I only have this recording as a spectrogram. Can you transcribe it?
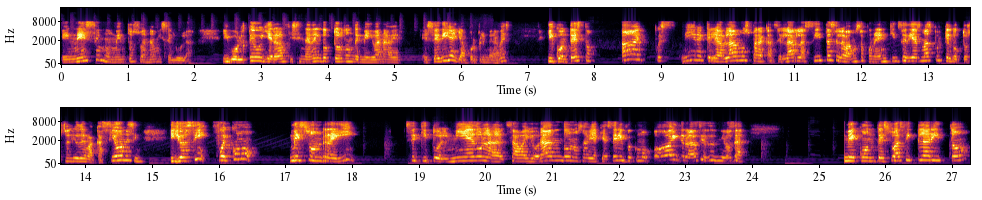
en ese momento suena mi celular y volteo y era la oficina del doctor donde me iban a ver ese día ya por primera vez. Y contesto, ay, pues mire que le hablamos para cancelar la cita, se la vamos a poner en 15 días más porque el doctor salió de vacaciones. Y, y yo así, fue como, me sonreí, se quitó el miedo, la alzaba llorando, no sabía qué hacer y fue como, ay, gracias, Dios mío. O sea, me contestó así clarito,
